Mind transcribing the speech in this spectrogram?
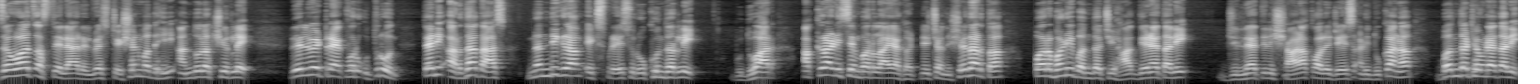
जवळच असलेल्या रेल्वे स्टेशनमध्येही आंदोलक शिरले. रेल्वे ट्रॅकवर उतरून त्यांनी अर्धा तास नंदीग्राम एक्सप्रेस रोखून धरली बुधवार अकरा डिसेंबरला या घटनेच्या निषेधार्थ परभणी बंदची हाक देण्यात आली. जिल्ह्यातील शाळा कॉलेजेस आणि दुकानं बंद ठेवण्यात आली.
